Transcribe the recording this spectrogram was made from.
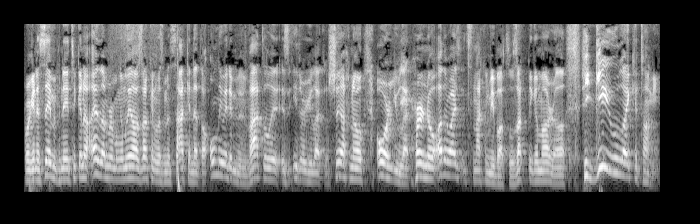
we're going to say, Mipnei Tikana Eilam, Gamliel Zakin was misakin, that the only way to be mevatel it is either you let the sheikh know, or you let her know, otherwise it's not going to be batel. Zakti Gemara, Higiu like Ketani.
